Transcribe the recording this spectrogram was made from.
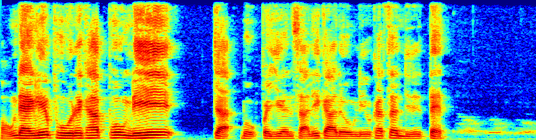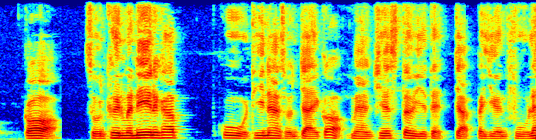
หงแดงลิเวอร์พูลนะครับพรุ่งนี้จะบุกไปเยือนสาริกาดงนิวคาสเซิลยูไนเต็ดก็ส่วนคืนวันนี้นะครับ คู่ที่น่าสนใจก็แมนเชสเตอร์ยูไนเต็ดจะไปเยือนฟูลแล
